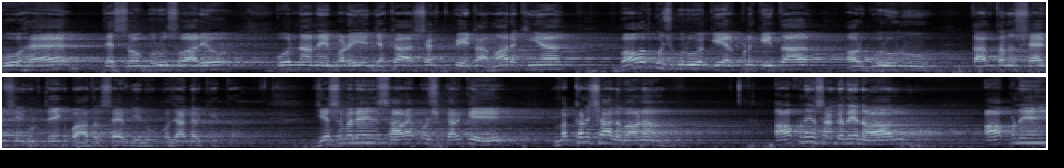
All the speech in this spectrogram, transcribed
ਉਹ ਹੈ ਤੇ ਸੋ ਗੁਰੂ ਸਵਾਰਿਓ, ਉਹਨਾਂ ਨੇ ਬੜੇ ਜਖਾ ਸ਼ਕਤ ਭੇਟਾਵਾਂ ਰੱਖੀਆਂ, ਬਹੁਤ ਕੁਝ ਗੁਰੂ ਅੱਗੇ ਅਰਪਣ ਕੀਤਾ ਔਰ ਗੁਰੂ ਨੂੰ ਧੰਨ ਧੰਨ ਸਾਹਿਬ ਸ੍ਰੀ ਗੁਰੂ ਤੇਗ ਬਹਾਦਰ ਸਾਹਿਬ ਜੀ ਨੂੰ ਉਜਾਗਰ ਕੀਤਾ। ਜਿਸ ਵੇਲੇ ਸਾਰਾ ਕੁਝ ਕਰਕੇ ਮੱਖਣ ਸ਼ਾਹ ਲਵਾਣਾ ਆਪਣੇ ਸੰਗ ਦੇ ਨਾਲ ਆਪਣੇ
